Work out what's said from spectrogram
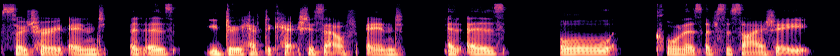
so true. And it is, you do have to catch yourself. And it is all corners of society.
